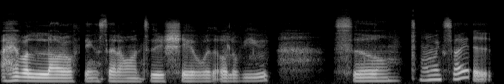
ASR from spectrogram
I have a lot of things that I want to share with all of you. So I'm excited.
